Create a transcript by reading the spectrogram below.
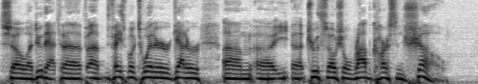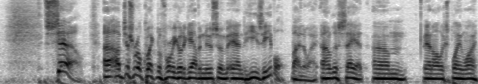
So uh, do that. Uh, uh, Facebook, Twitter, Getter, um, uh, uh, Truth Social, Rob Carson Show. So, uh, just real quick before we go to Gavin Newsom, and he's evil, by the way. I'll just say it. Um, and I'll explain why.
